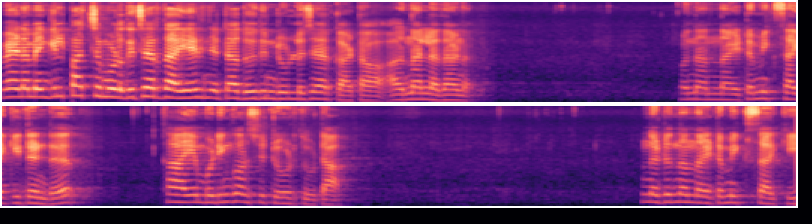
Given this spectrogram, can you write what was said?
വേണമെങ്കിൽ പച്ചമുളക് ചെറുതായി അരിഞ്ഞിട്ട് അതും ഇതിന്റെ ഉള്ളിൽ ചേർക്കാം കേട്ടോ അത് നല്ലതാണ്. അപ്പോൾ നന്നായിട്ട് മിക്സ് ആക്കിയിട്ടുണ്ട്. കായം പൊടിയും കുറച്ചിട്ട് കൊടുത്തു കേട്ടോ എന്നിട്ട് നന്നായിട്ട് മിക്സാക്കി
